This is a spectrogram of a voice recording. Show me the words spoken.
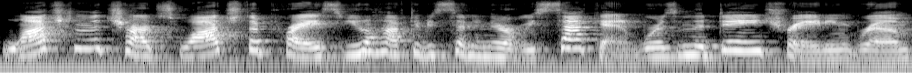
watch from the charts, watch the price. You don't have to be sitting there every second. Whereas in the day trading room,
